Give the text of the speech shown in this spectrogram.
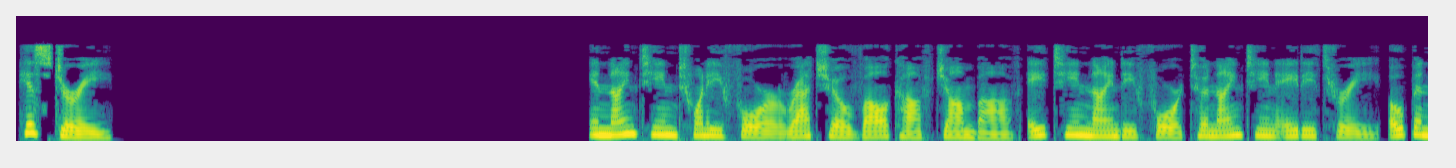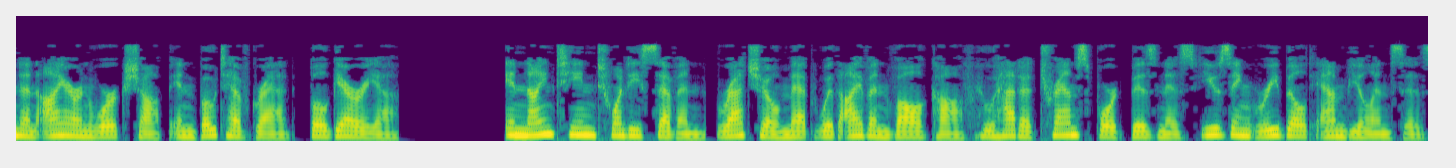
History In 1924 Racho Volkov Dzhambov (1894–1983) opened an iron workshop in Botevgrad, Bulgaria. In 1927, Racho met with Ivan Volkov who had a transport business using rebuilt ambulances.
